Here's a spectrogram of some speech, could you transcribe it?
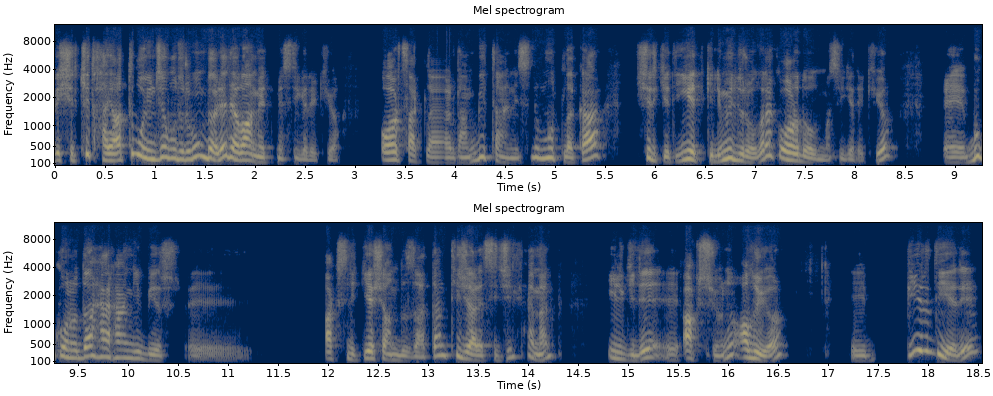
Ve şirket hayatı boyunca bu durumun böyle devam etmesi gerekiyor. Ortaklardan bir tanesinin mutlaka şirketin yetkili müdür olarak orada olması gerekiyor. E, bu konuda herhangi bir e, aksilik yaşandı zaten ticaret sicil hemen ilgili e, aksiyonu alıyor. E, bir diğeri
